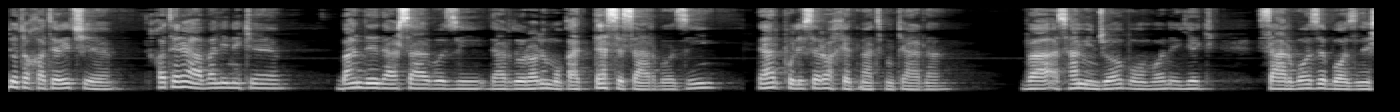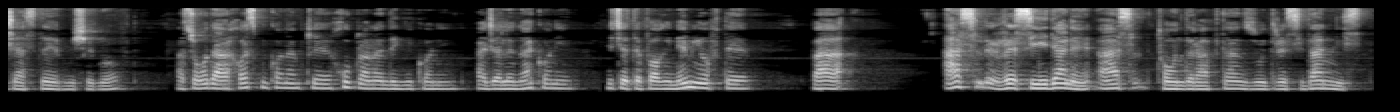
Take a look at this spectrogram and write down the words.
دو تا خاطره چیه؟ خاطره اول اینه که بنده در سربازی در دوران مقدس سربازی در پلیس را خدمت می‌کردم و از همینجا به عنوان یک سرباز بازنشسته میشه گفت. از شما درخواست می‌کنم که خوب رانندگی کنید عجله نکنید هیچ اتفاقی نمیافته و اصل رسیدن اصل تند رفتن زود رسیدن نیست.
